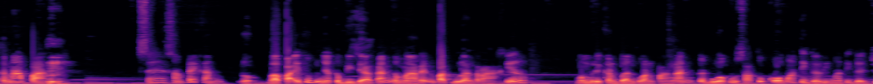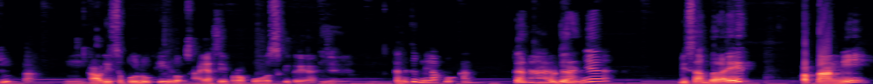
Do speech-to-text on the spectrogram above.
kenapa? Saya sampaikan, loh, Bapak itu punya kebijakan kemarin 4 bulan terakhir memberikan bantuan pangan ke 21,353 juta Hmm. kali 10 kilo. Saya sih propose gitu ya. Iya, iya. Dan itu dilakukan. Dan harganya bisa baik petani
